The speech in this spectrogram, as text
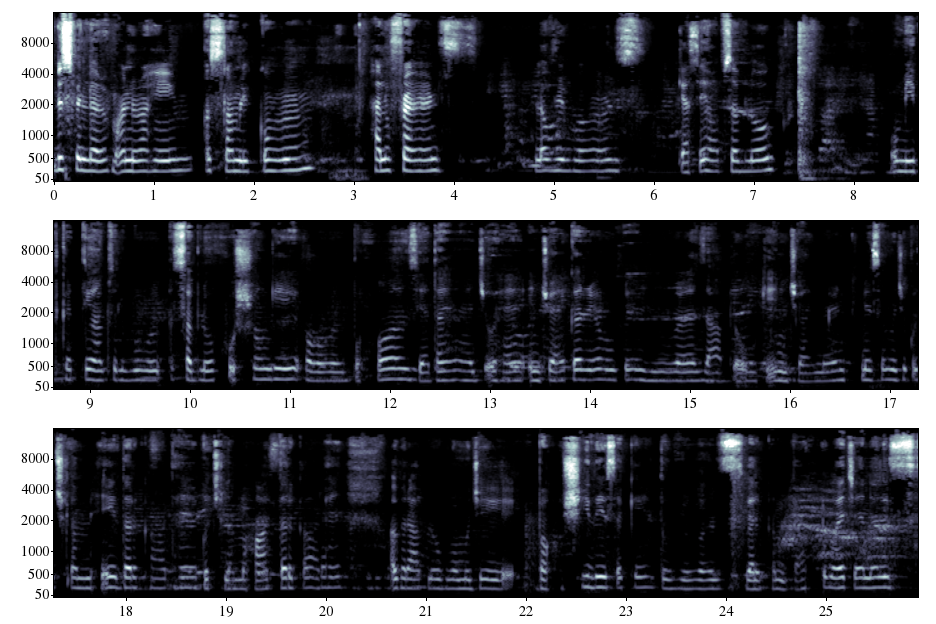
अस्सलाम हेलो फ्रेंड्स, हेलो व्यूवर्स, कैसे हो आप सब लोग? उम्मीद करती हूँ आप सब लोग सब लोग खुश होंगे और बहुत ज़्यादा जो है इंजॉय कर रहे होंगे। व्यूवर्स, आप लोगों की इंजॉयमेंट में से मुझे कुछ लम्हे दरकार हैं, कुछ लम्हात दरकार हैं। अगर आप लोग वो मुझे बखुशी दे सकें तो viewers welcome back to my channels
